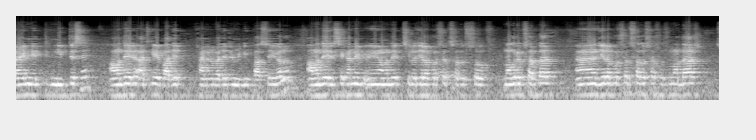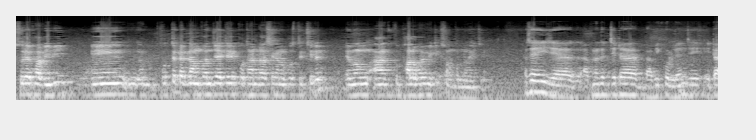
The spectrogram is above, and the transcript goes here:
রায়ের নির্দেশে আমাদের আজকে বাজেট, ফাইনাল বাজেটের মিটিং পাস হয়ে গেল। আমাদের সেখানে আমাদের ছিল জেলা পরিষদ সদস্য মগরেব সরকার জেলা পরিষদ সদস্য সুষমা দাস সুরেখা বিবি প্রত্যেকটা গ্রাম পঞ্চায়েতের প্রধানরা সেখানে উপস্থিত ছিলেন এবং আজ খুব ভালোভাবে মিটিং সম্পন্ন হয়েছে। আচ্ছা এই যে আপনাদের যেটা দাবি করলেন যে এটা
